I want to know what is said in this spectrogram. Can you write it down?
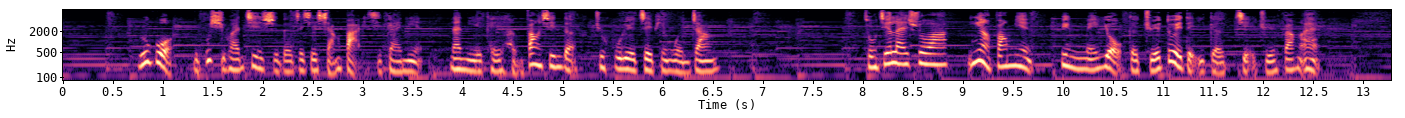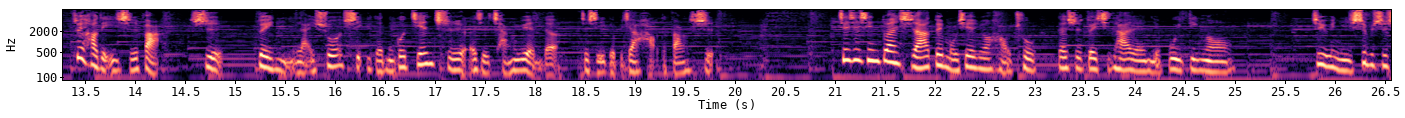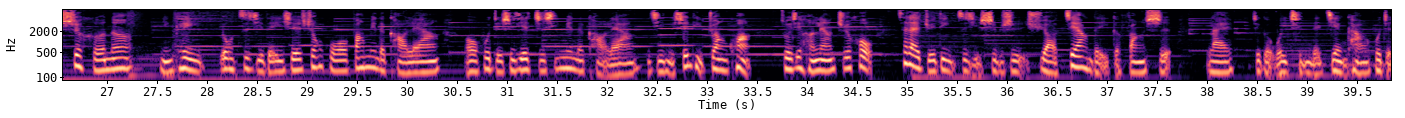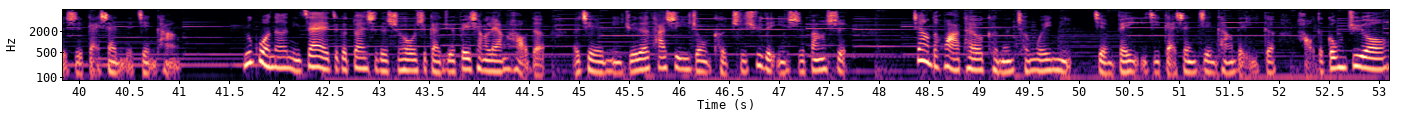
如果你不喜欢进食的这些想法以及概念，那你也可以很放心的去忽略这篇文章。总结来说啊，营养方面并没有个绝对的一个解决方案。最好的饮食法是。对你来说是一个能够坚持而且长远的，这是一个比较好的方式。间歇性断食啊，对某些人有好处，但是对其他人也不一定哦。至于你是不是适合呢？您可以用自己的一些生活方面的考量哦，或者是一些执行面的考量，以及你身体状况做一些衡量之后，再来决定自己是不是需要这样的一个方式来这个维持你的健康，或者是改善你的健康。如果呢，你在这个断食的时候是感觉非常良好的，而且你觉得它是一种可持续的饮食方式，这样的话，它有可能成为你减肥以及改善健康的一个好的工具哦。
